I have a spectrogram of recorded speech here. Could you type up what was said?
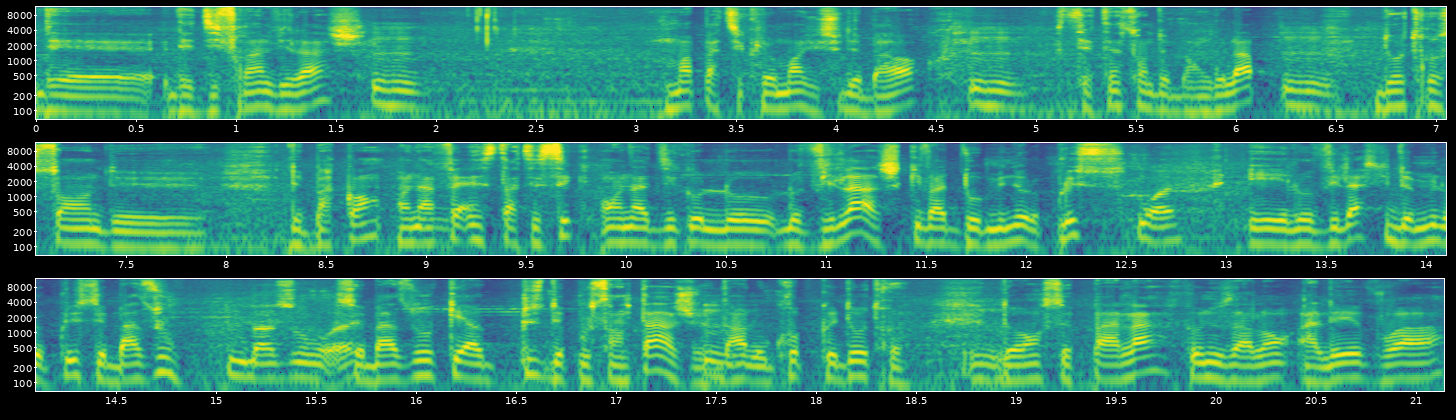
des, des différents villages. Moi, particulièrement, je suis de Baok. Certains sont de Bangoulap, d'autres sont de, de Bakan. On a fait une statistique. On a dit que le, le village qui va dominer le plus, Ouais. et le village qui domine le plus, c'est Bazou. Bazou, ouais. C'est Bazou qui a plus de pourcentage dans le groupe que d'autres. Donc c'est par là que nous allons aller voir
